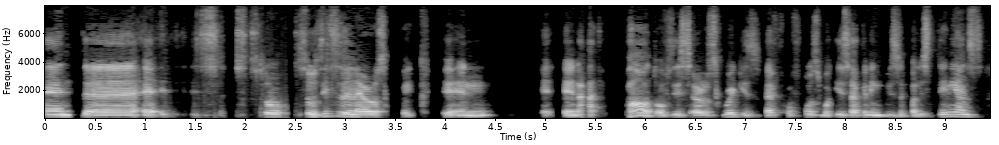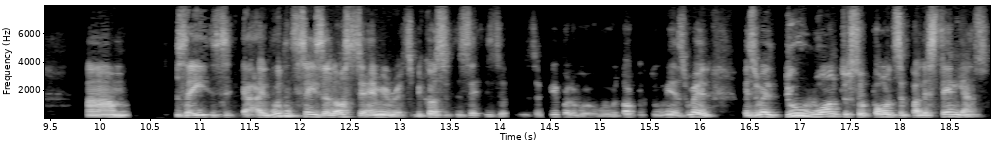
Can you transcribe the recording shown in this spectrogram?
And so, so this is an earthquake, and, and part of this earthquake is, of course, what is happening with the Palestinians. Um, they, I wouldn't say they lost the Emirates because the, the, the people who, were talking to me as well, as well, do want to support the Palestinians.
